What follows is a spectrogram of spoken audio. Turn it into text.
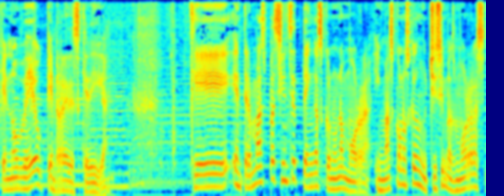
Que no veo que en redes que digan que entre más paciencia tengas con una morra y más conozcas muchísimas morras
